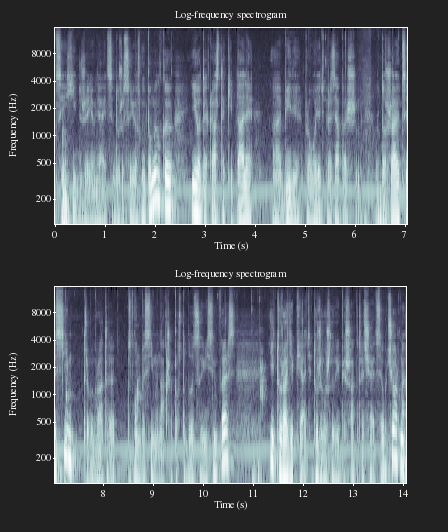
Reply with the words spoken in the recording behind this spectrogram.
Цей хід вже є дуже серйозною помилкою. І от якраз таки далі білі проводять ферзя першими. Отож, грають це 7, треба брати слон b7, інакше просто буде це 8 ферзь. І тура Е5. Дуже важливий пішак втрачається у чорних.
